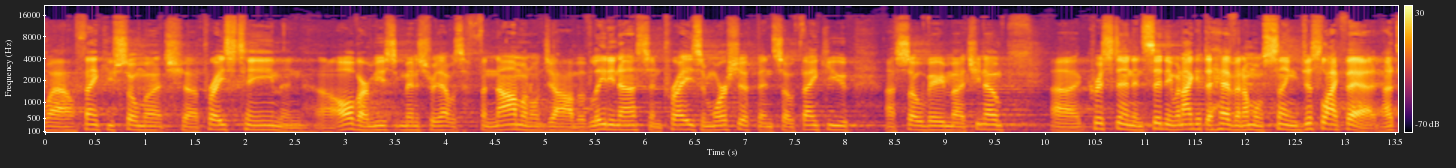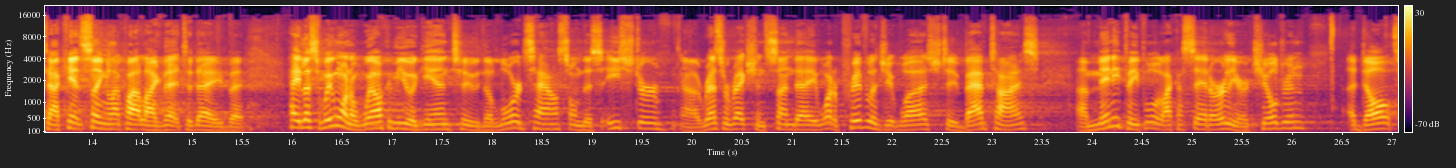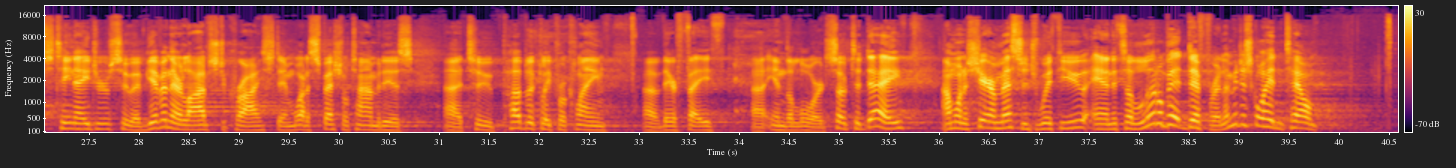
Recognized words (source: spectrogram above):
Wow, thank you so much, uh, praise team and uh, all of our music ministry. That was a phenomenal job of leading us in praise and worship, and so thank you uh, so very much. You know, uh, Kristen and Sydney, when I get to heaven, I'm going to sing just like that. I, t- I can't sing like, quite like that today, but hey, listen, we want to welcome you again to the Lord's house on this Easter uh, Resurrection Sunday. What a privilege it was to baptize uh, many people, like I said earlier, children adults, teenagers who have given their lives to Christ, and what a special time it is uh, to publicly proclaim uh, their faith uh, in the Lord. So today, I want to share a message with you, and it's a little bit different. Let me just go ahead and tell,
